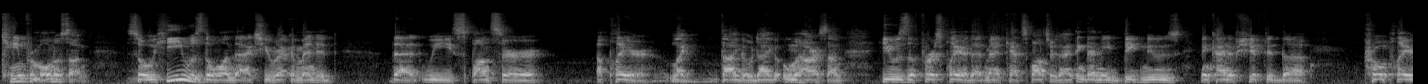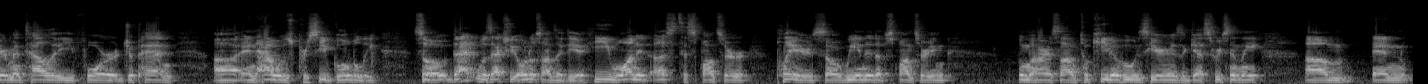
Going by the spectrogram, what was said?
came from Ono-san. So he was the one that actually recommended that we sponsor a player like Daigo Daigo Umehara-san. He was the first player that Mad Cat sponsored, and I think that made big news and kind of shifted the pro player mentality for Japan uh, and how it was perceived globally. So that was actually Ono-san's idea. He wanted us to sponsor players, so we ended up sponsoring Umehara-san, Tokido, who was here as a guest recently, um, and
